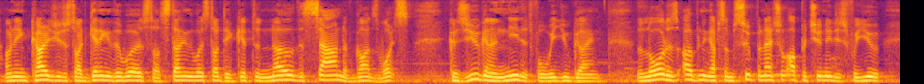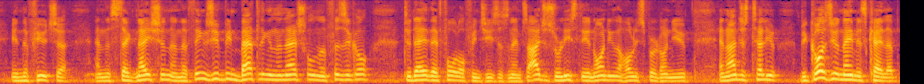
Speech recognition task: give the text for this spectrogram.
I want to encourage you to start getting into the Word, start studying the Word, start to get to know the sound of God's voice because you're going to need it for where you're going. The Lord is opening up some supernatural opportunities for you in the future. And the stagnation and the things you've been battling in the natural and the physical, today they fall off in Jesus' name. So I just release the anointing of the Holy Spirit on you. And I just tell you, because your name is Caleb,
